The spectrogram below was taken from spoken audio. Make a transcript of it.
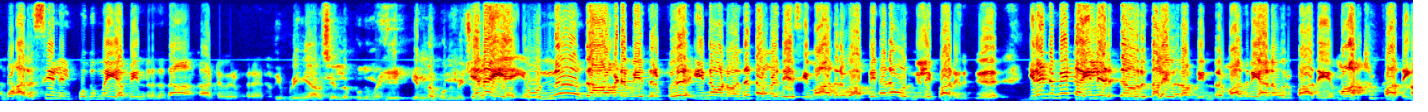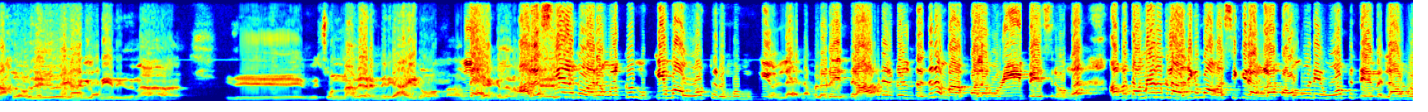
அந்த அரசியலில் புதுமை அப்படின்றதுதான் காட்ட விரும்புறாரு. எப்படிங்க அரசியல்ல புதுமை? என்ன புதுமை ஏன்னா ஒண்ணு திராவிடம் எதிர்ப்பு இன்னொன்னு வந்து தமிழ் தேசியம் ஆதரவு அப்படிதானே ஒரு நிலைப்பாடு இருக்கு. இரண்டுமே கையில எடுத்த ஒரு தலைவர் அப்படின்ற மாதிரியான ஒரு பாதையை மாற்று பாதை அதாவது. எப்படி இருக்குதுன்னா இது சொன்னா வேற மாதிரி ஆயிடும். அரசியலுக்கு வரவங்களுக்கு முக்கியமா ஓட்டு ரொம்ப முக்கியம் இல்ல. நம்மளுடைய திராவிடர்கள்ன்றது நம்ம பல மொழி பேசுறவங்க. அப்ப தமிழகத்துல அதிகமா வசிக்கிறாங்களா? அப்ப அவங்களுடைய ஓட்டு தேவையில்ல. அவங்க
